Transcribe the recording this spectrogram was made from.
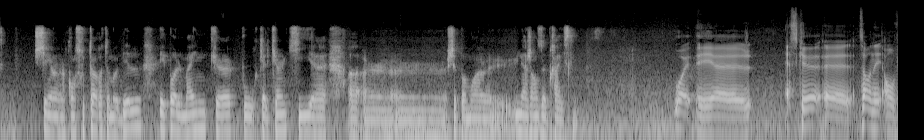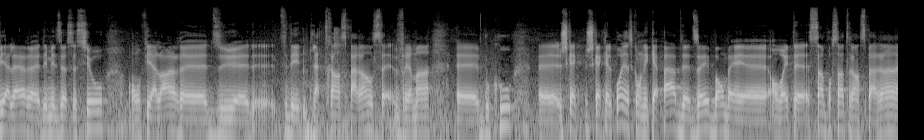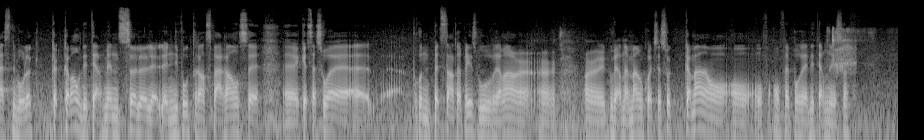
chez un constructeur automobile est pas le même que pour quelqu'un qui euh, a un, je sais pas moi, une agence de presse. Oui, et euh, est-ce que, euh, on, on vit à l'ère euh, des médias sociaux, on vit à l'ère euh, du, de la transparence vraiment beaucoup. Jusqu'à quel point est-ce qu'on est capable de dire, bon, ben, on va être 100% transparent à ce niveau-là? comment on détermine ça, le, niveau de transparence, que ce soit pour une petite entreprise ou vraiment un, gouvernement ou quoi que ce soit? Comment on fait pour déterminer ça?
